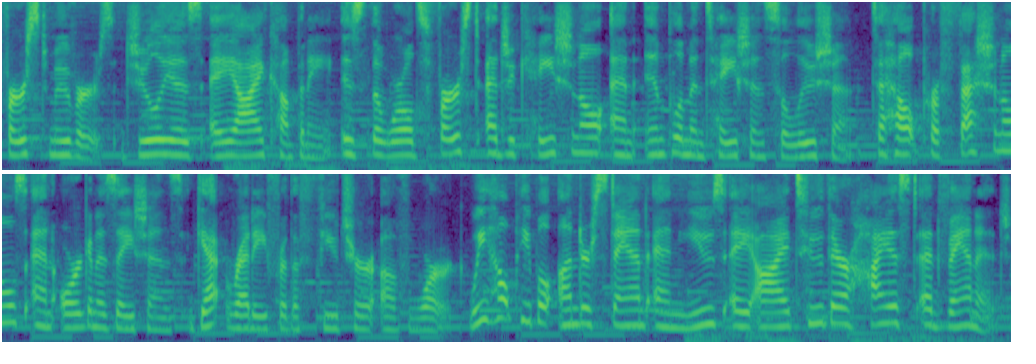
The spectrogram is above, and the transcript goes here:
First Movers, Julia's AI company, is the world's first educational and implementation solution to help professionals and organizations get ready for the future of work. We help people understand and use AI to their highest advantage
